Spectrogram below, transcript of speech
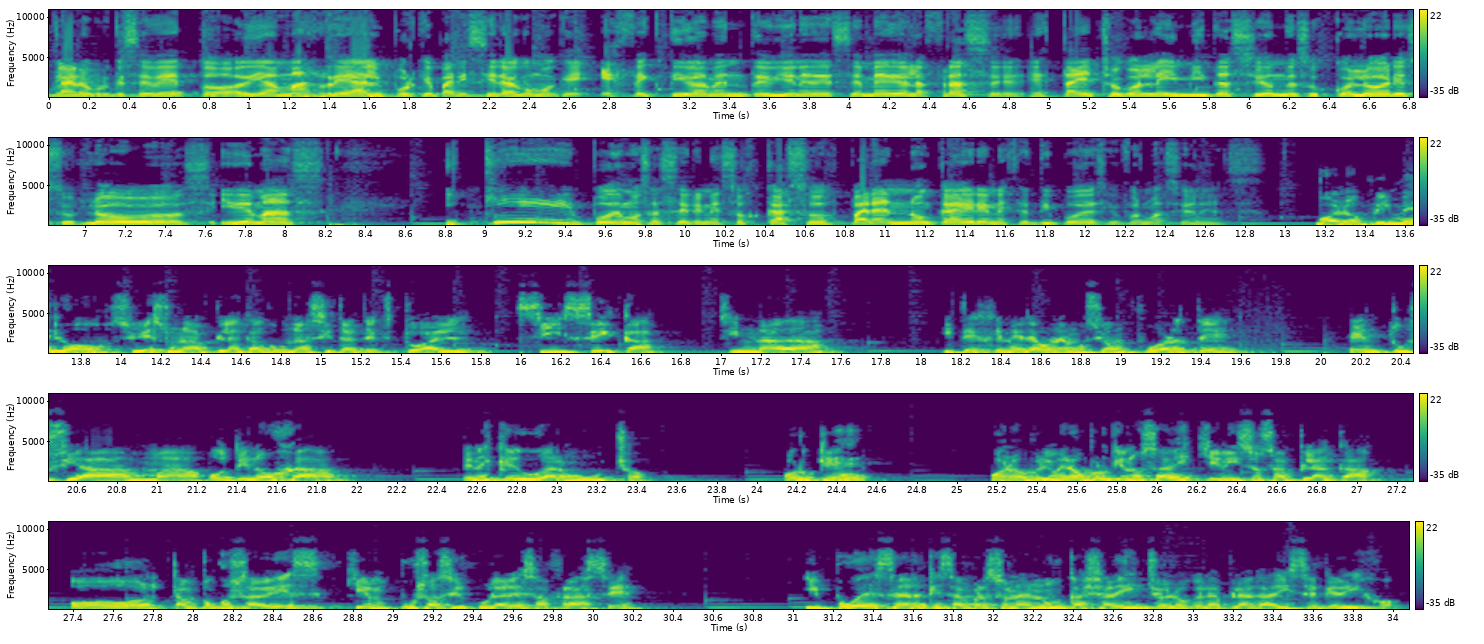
Claro, porque se ve todavía más real porque pareciera como que efectivamente viene de ese medio la frase. Está hecho con la imitación de sus colores, sus logos y demás. ¿Y qué podemos hacer en esos casos para no caer en este tipo de desinformaciones? Bueno, primero, si ves una placa con una cita textual sí seca, sin nada, y te genera una emoción fuerte, te entusiasma o te enoja, tenés que dudar mucho. ¿Por qué? Bueno, primero porque no sabés quién hizo esa placa o tampoco sabés quién puso a circular esa frase y puede ser que esa persona nunca haya dicho lo que la placa dice que dijo.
